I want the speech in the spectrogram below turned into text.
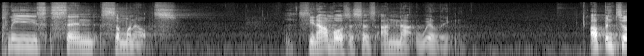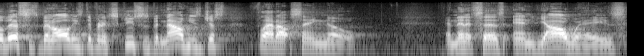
Please send someone else. See, now Moses says, I'm not willing. Up until this, it's been all these different excuses, but now he's just flat out saying no. And then it says, and Yahweh's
